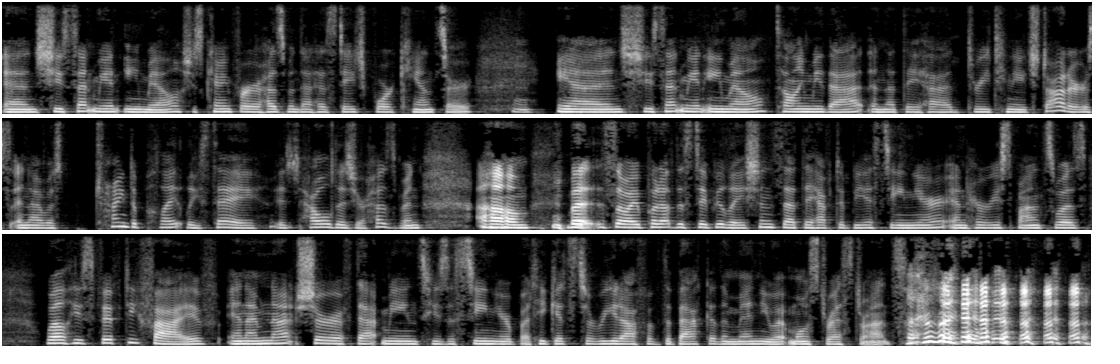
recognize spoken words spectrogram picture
and she sent me an email. She's caring for her husband that has stage four cancer. Hmm. And she sent me an email telling me that and that they had three teenage daughters. And I was trying to politely say, How old is your husband? Um, but so I put out the stipulations that they have to be a senior. And her response was, Well, he's 55. And I'm not sure if that means he's a senior, but he gets to read off of the back of the menu at most restaurants. and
